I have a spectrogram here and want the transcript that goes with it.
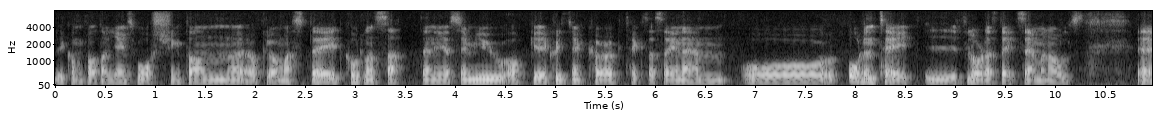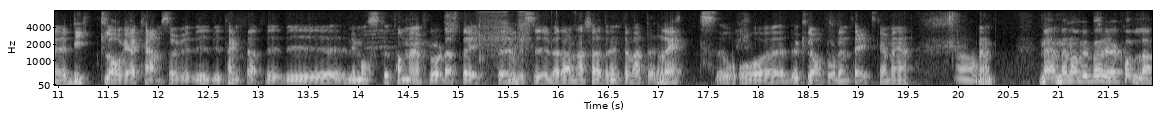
Vi kommer att prata om James Washington, uh, Oklahoma State, Cortland Sutton i SMU och uh, Christian Kirk, Texas A&M och Auden Tate i Florida State Seminoles. Uh, ditt lag är Cam, så vi, vi, vi, tänkte att vi, vi, vi måste ta med en Florida State receiver, annars hade det inte varit rätt. Och, och det är klart Auden Tate ska med. Ja. Men, men, men om vi börjar kolla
